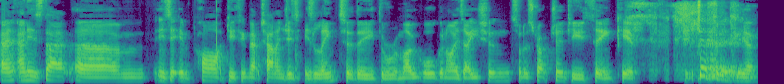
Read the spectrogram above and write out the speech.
and, and is that um, is it in part? Do you think that challenge is, is linked to the, the remote organisation sort of structure? Do you think if definitely, yeah.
